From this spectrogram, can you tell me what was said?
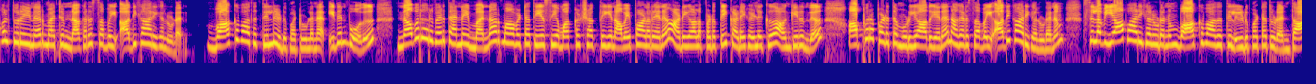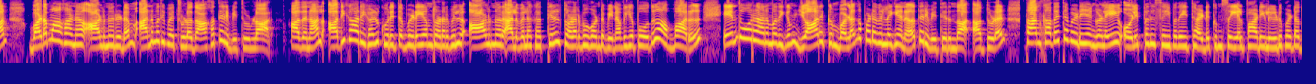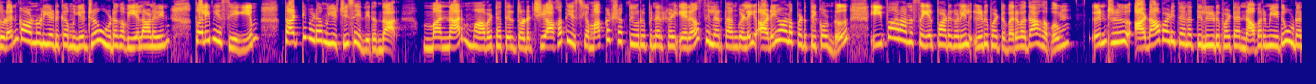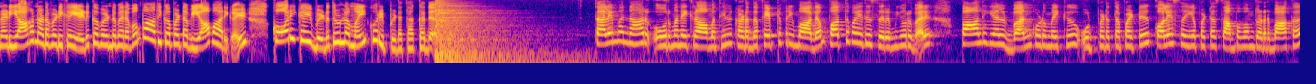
காவல்துறையினர் மற்றும் நகரசபை அதிகாரிகளுடன் வாக்குவாதத்தில் ஈடுபட்டுள்ளனர். இதன்போது நபர் ஒருவர் தன்னை மன்னார் மாவட்ட தேசிய மக்கள் சக்தியின் அமைப்பாளர் என அடையாளப்படுத்தி கடைகளுக்கு அங்கிருந்து அப்புறப்படுத்த முடியாது என நகரசபை அதிகாரிகளுடனும் சில வியாபாரிகளுடனும் வாக்குவாதத்தில் ஈடுபட்டதுடன் தான் வடமாகாண ஆளுநரிடம் அனுமதி பெற்றுள்ளதாக தெரிவித்துள்ளார். அதனால் அதிகாரிகள் குறித்த விடயம் தொடர்பில் ஆளுநர் அலுவலகத்தில் தொடர்பு கொண்டு வினவிய போது அவ்வாறு எந்த ஒரு அனுமதியும் யாருக்கும் வழங்கப்படவில்லை என தெரிவித்திருந்தார். அத்துடன் தான் கதைத்த விடயங்களை ஒளிப்பது செய்வதை தடுக்கும் செயல்பாடில் ஈடுபட்டதுடன் காணொலி எடுக்க முயன்ற ஊடகவியலாளரின் தொலைபேசியையும் தட்டிவிட முயற்சி செய்திருந்தார். மன்னார் மாவட்டத்தில் தொடர்ச்சியாக தேசிய மக்கள் சக்தி உறுப்பினர்கள் என சிலர் தங்களை அடையாளப்படுத்திக் கொண்டு இவ்வாறான செயல்பாடுகளில் ஈடுபட்டு வருவதாகவும் இன்று அடாவடித்தனத்தில் ஈடுபட்ட நபர் மீது உடனடியாக நடவடிக்கை எடுக்க வேண்டும் எனவும் பாதிக்கப்பட்ட வியாபாரிகள் கோரிக்கை விடுத்துள்ளமை குறிப்பிடத்தக்கது. தலைமன்னார் ஊர்மனை கிராமத்தில் கடந்த பிப்ரவரி மாதம் பத்து வயது சிறுமியொருவர் பாலியல் வன்கொடுமைக்கு உட்படுத்தப்பட்டு கொலை செய்யப்பட்ட சம்பவம் தொடர்பாக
